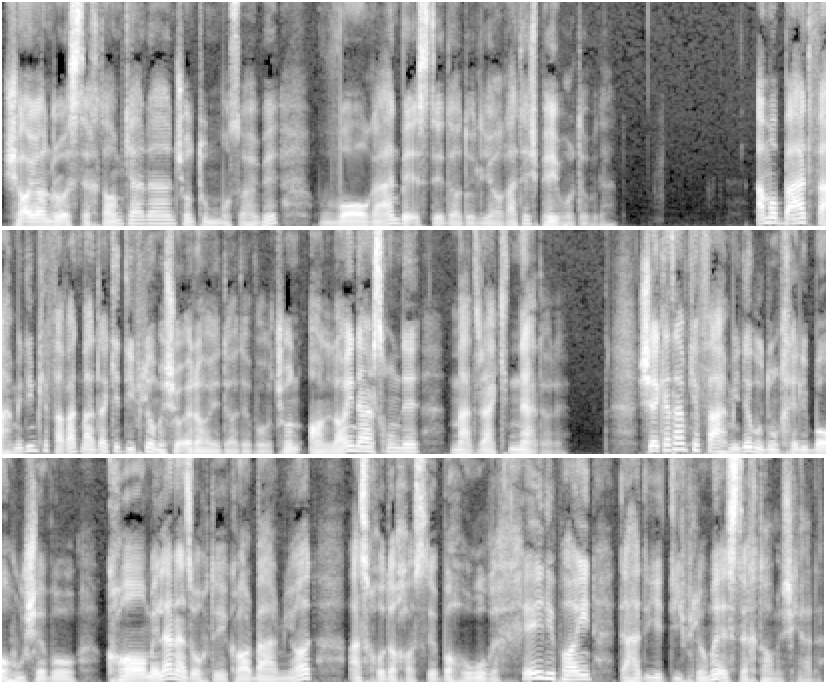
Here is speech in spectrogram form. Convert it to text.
شایان رو استخدام کردن چون تو مصاحبه واقعا به استعداد و لیاقتش پی برده بودن. اما بعد فهمیدیم که فقط مدرک دیپلمش رو ارائه داده بود چون آنلاین درس خونده مدرک نداره. شرکت هم که فهمیده بود اون خیلی باهوشه و کاملا از عهده کار برمیاد از خدا خواسته با حقوق خیلی پایین در حد یه دیپلم استخدامش کردن.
